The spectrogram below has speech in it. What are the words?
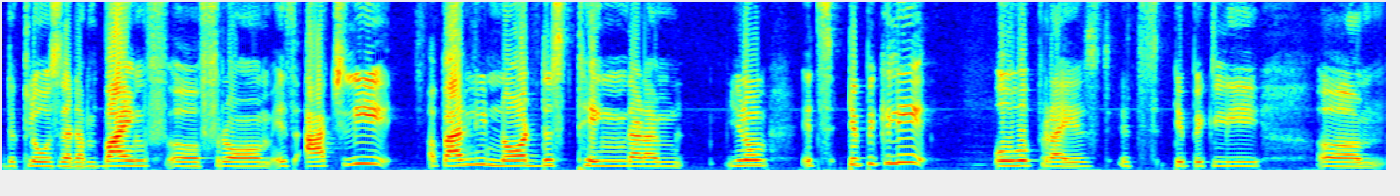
the clothes that I'm buying f- uh, from is actually apparently not this thing that I'm, you know, it's typically overpriced. It's typically, um,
